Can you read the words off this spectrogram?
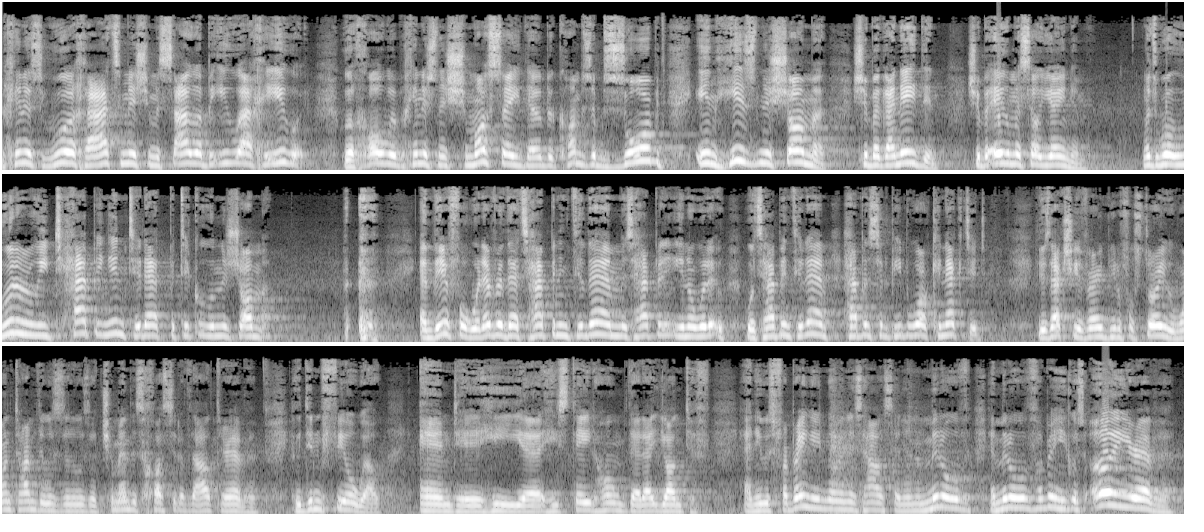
becomes absorbed in his neshama, shebe'elim esel yoinim. Which we're literally tapping into that particular neshama. and therefore, whatever that's happening to them is happening, you know, what, what's happening to them happens to the people who are connected. There's actually a very beautiful story. One time there was, there was a tremendous chassid of the Alter Rebbe who didn't feel well and uh, he uh, he stayed home that at Yontif, and he was farbringing in his house, and in the middle of in the middle of he goes, "Oh, Rebbe."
